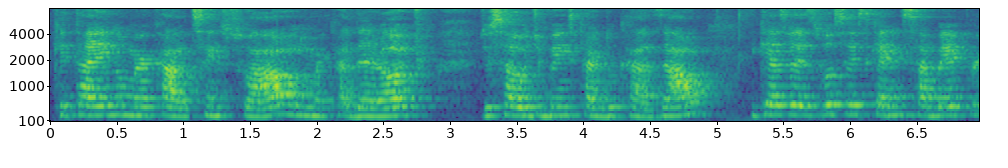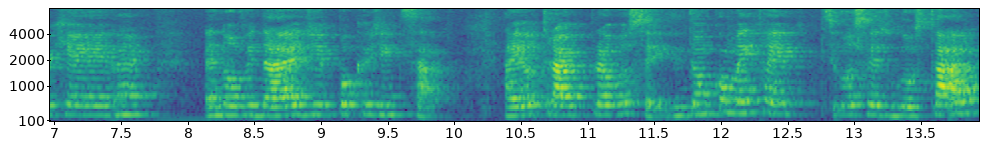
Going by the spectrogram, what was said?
que está aí no mercado sensual, no mercado erótico, de saúde e bem-estar do casal, e que às vezes vocês querem saber porque né, é novidade e pouca gente sabe. Aí eu trago pra vocês. Então comenta aí se vocês gostaram.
